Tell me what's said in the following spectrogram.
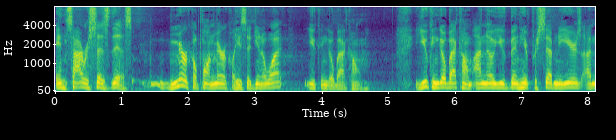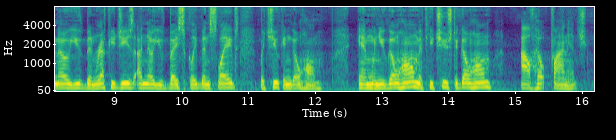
And Cyrus says this miracle upon miracle. He said, You know what? You can go back home. You can go back home. I know you've been here for 70 years. I know you've been refugees. I know you've basically been slaves, but you can go home. And when you go home, if you choose to go home, I'll help finance you.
